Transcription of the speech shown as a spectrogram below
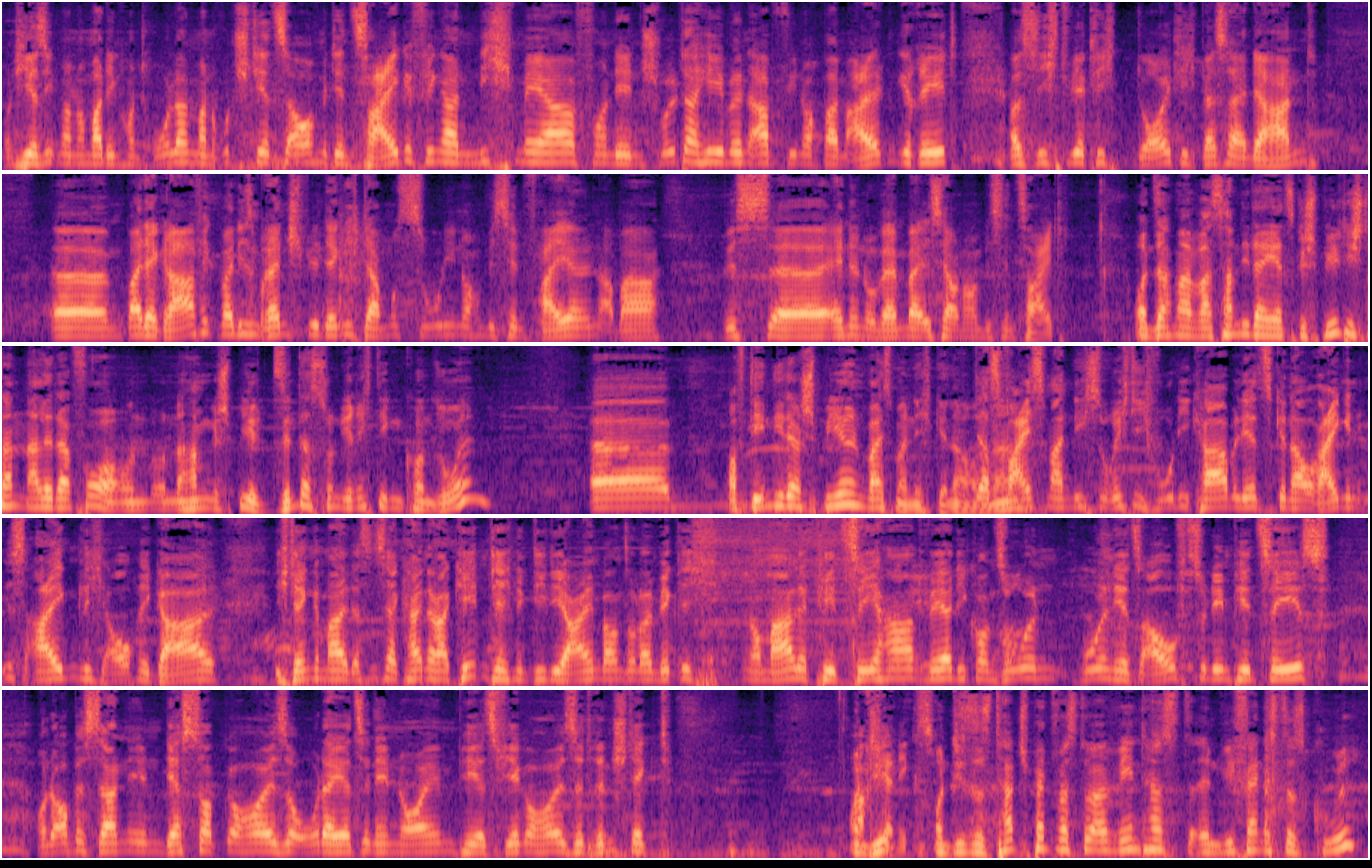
Und hier sieht man nochmal den Controller. Man rutscht jetzt auch mit den Zeigefingern nicht mehr von den Schulterhebeln ab, wie noch beim alten Gerät. Also es liegt wirklich deutlich besser in der Hand. Ähm, bei der Grafik bei diesem Rennspiel denke ich, da muss Sony noch ein bisschen feilen, aber bis äh, Ende November ist ja auch noch ein bisschen Zeit. Und sag mal, was haben die da jetzt gespielt? Die standen alle davor und, und haben gespielt. Sind das schon die richtigen Konsolen? Ähm, Auf denen die da spielen, weiß man nicht genau. Das ne? weiß man nicht so richtig, wo die Kabel jetzt genau reingehen, ist eigentlich auch egal. Ich denke mal, das ist ja keine Raketentechnik, die die einbauen, sondern wirklich normale PC-Hardware. Die Konsolen holen jetzt auf zu den PCs. Und ob es dann im Desktop-Gehäuse oder jetzt in dem neuen PS4-Gehäuse drinsteckt, und, macht die, ja nichts. und dieses Touchpad, was du erwähnt hast, inwiefern ist das cool?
